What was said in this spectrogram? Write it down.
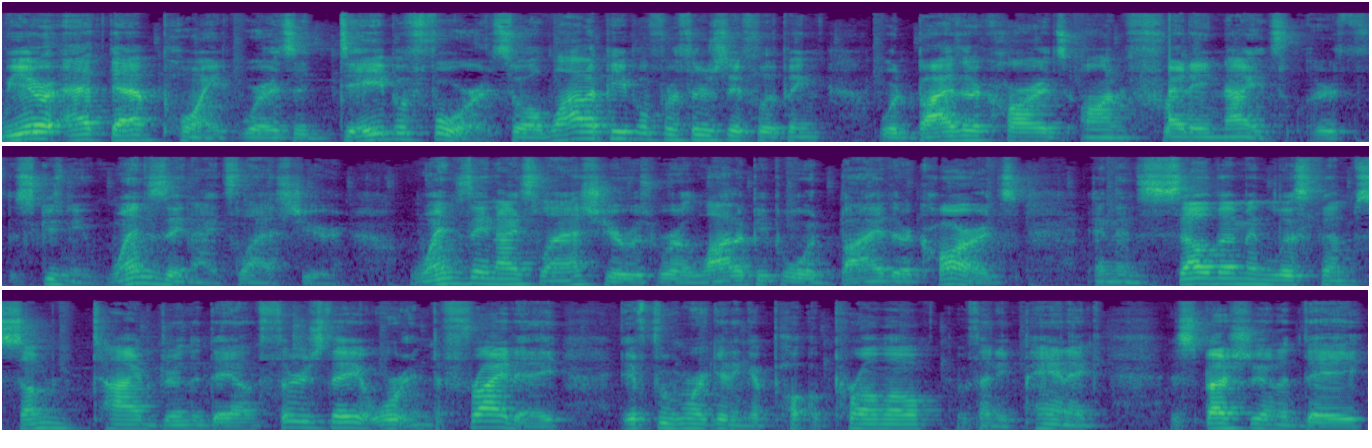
we are at that point where it's a day before. So a lot of people for Thursday flipping would buy their cards on Friday nights, or excuse me, Wednesday nights last year. Wednesday nights last year was where a lot of people would buy their cards and then sell them and list them sometime during the day on Thursday or into Friday if we weren't getting a, a promo with any panic, especially on a day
